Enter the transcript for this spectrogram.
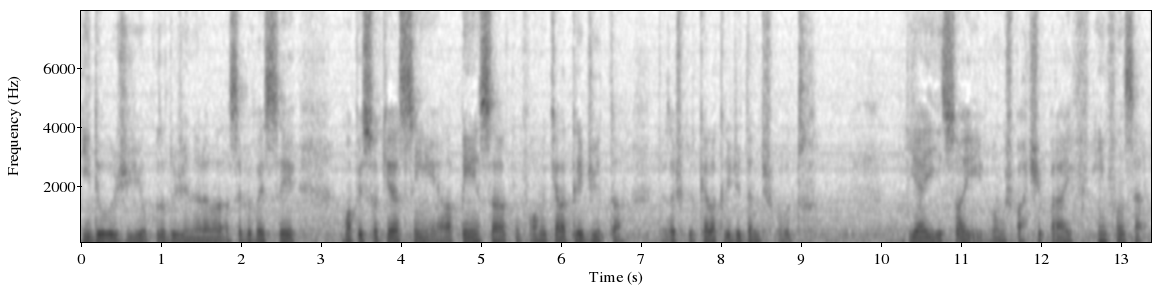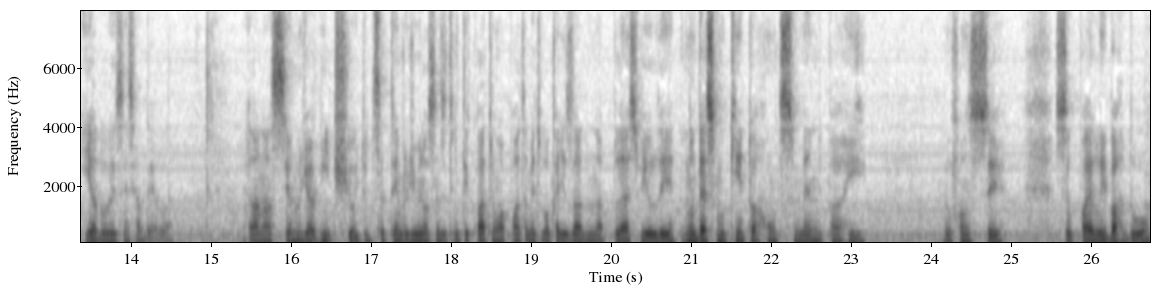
ideologia ou coisa do gênero. Ela sempre vai ser uma pessoa que é assim, ela pensa conforme que ela acredita. Apesar de que o que ela acredita é muito escroto. E é isso aí, vamos partir para a infância e adolescência dela. Ela nasceu no dia 28 de setembro de 1934 em um apartamento localizado na Place Violet, no 15º arrondissement de Paris, no francês. Seu pai, Louis Bardot,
